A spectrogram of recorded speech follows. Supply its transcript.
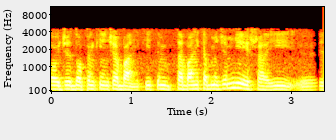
dojdzie do pęknięcia bańki, tym ta bańka będzie mniejsza i e,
